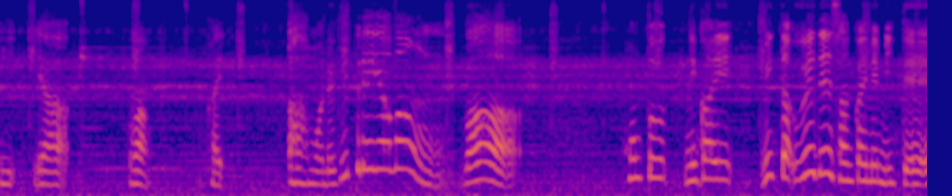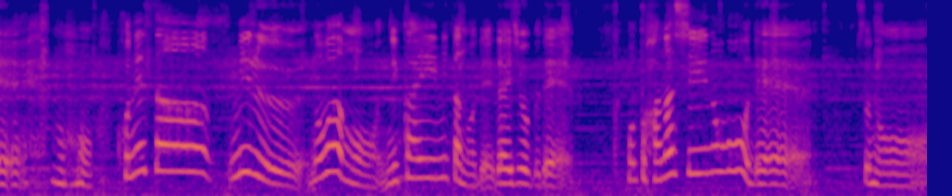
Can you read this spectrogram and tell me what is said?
イヤー1はい。あもうレディープレイヤー1は本当2回見た上で3回目見てもう小ネタ見るのはもう2回見たので大丈夫で本当話の方でその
